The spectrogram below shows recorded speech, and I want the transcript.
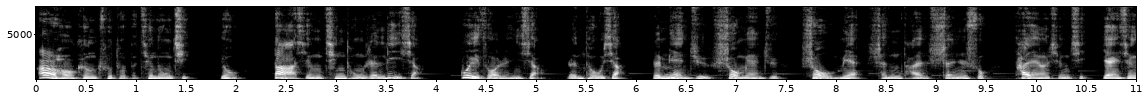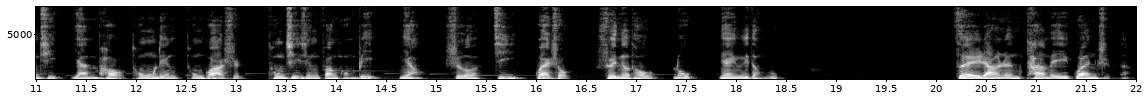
二号坑出土的青铜器有大型青铜人立像、跪坐人像、人头像。人面具、兽面具、兽面、神坛、神树、太阳形器、眼形器、眼泡、铜铃、铜挂饰、铜七形方孔壁、鸟、蛇、鸡、怪兽、水牛头、鹿、鲶鱼等物。最让人叹为观止的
